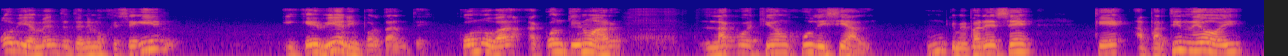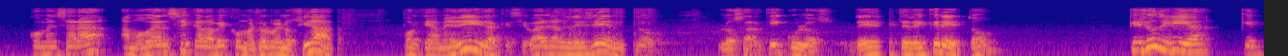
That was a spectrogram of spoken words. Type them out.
obviamente tenemos que seguir y que es bien importante. ¿Cómo va a continuar la cuestión judicial? Que me parece que a partir de hoy comenzará a moverse cada vez con mayor velocidad porque a medida que se vayan leyendo los artículos de este decreto, que yo diría que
